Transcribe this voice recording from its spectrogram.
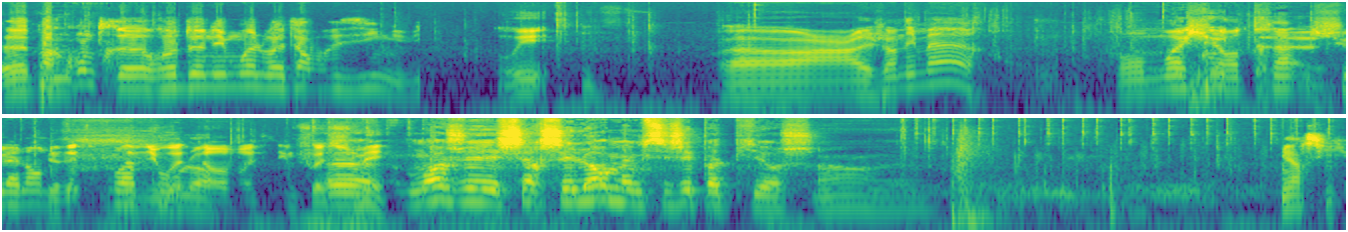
Euh, par contre, euh, redonnez-moi le water breathing. Oui. Ah, j'en ai marre Bon, moi je suis en train, euh, je suis l'endroit responsable du pour l'or. Euh, moi, je vais chercher l'or, même si j'ai pas de pioche. Hein. Merci.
